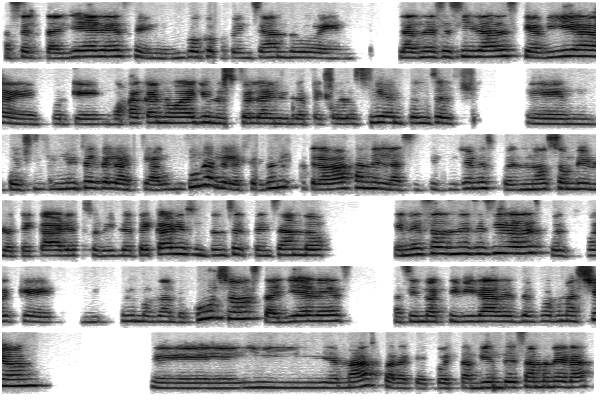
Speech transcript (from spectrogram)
hacer talleres, un poco pensando en las necesidades que había, eh, porque en Oaxaca no hay una escuela de bibliotecología, entonces eh, pues muchas de las, algunas de las personas que trabajan en las instituciones pues no son bibliotecarias o bibliotecarios, entonces pensando en esas necesidades, pues fue que fuimos dando cursos, talleres, haciendo actividades de formación eh, y demás para que pues también de esa manera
